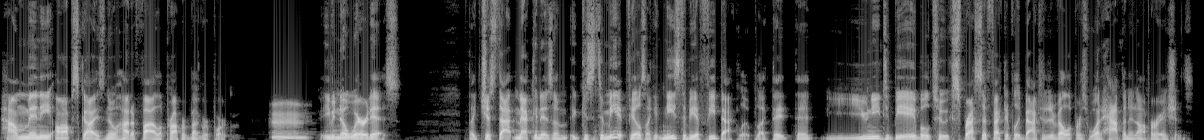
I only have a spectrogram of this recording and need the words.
how many ops guys know how to file a proper bug report? Mm. Even know where it is. Like just that mechanism, because to me it feels like it needs to be a feedback loop. Like they, that you need to be able to express effectively back to the developers what happened in operations.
